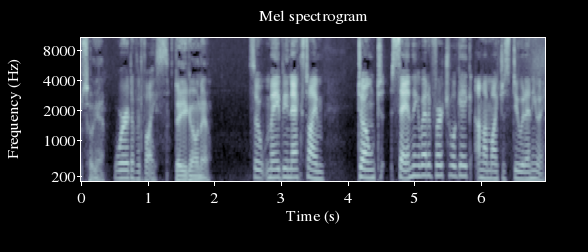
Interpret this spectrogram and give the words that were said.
So yeah, Word of advice. there you go now. So maybe next time, don't say anything about a virtual gig and I might just do it anyway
